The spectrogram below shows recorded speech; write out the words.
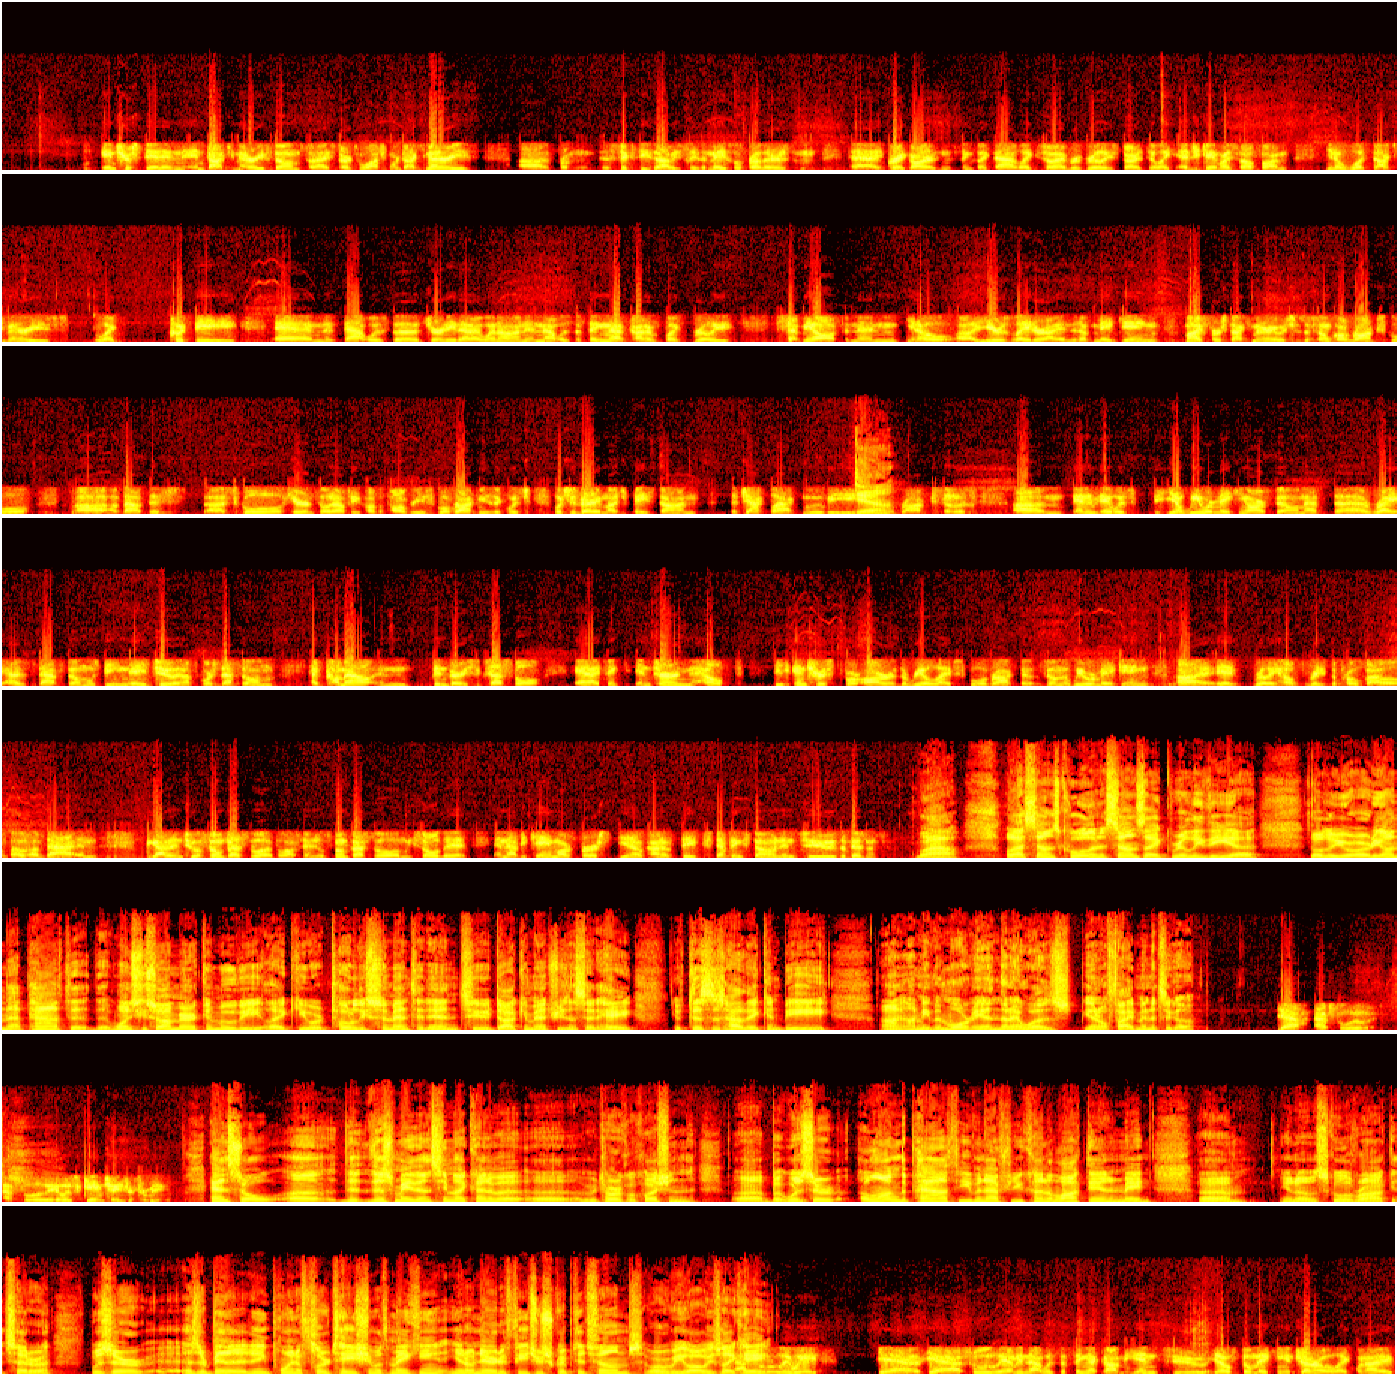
interested in, in documentary film. So I started to watch more documentaries uh, from the 60s, obviously, the Maysles brothers and uh, Grey Gardens, things like that. Like, so I re- really started to like educate myself on, you know, what documentaries like could be and that was the journey that I went on, and that was the thing that kind of like really set me off. And then, you know, uh, years later, I ended up making my first documentary, which is a film called Rock School, uh, about this uh, school here in Philadelphia called the Paul Green School of Rock Music, which which is very much based on the Jack Black movie Yeah. Rock. So, it's, um, and it was, you know, we were making our film at the right as that film was being made too, and of course that film had come out and been very successful, and I think in turn helped the interest for our the real life School of Rock, the film that we were making. Uh, it really helped raise the profile of, of that, and we got it into a film festival at the Los Angeles Film Festival, and we sold it, and that became our first, you know, kind of big stepping stone into the business. Wow. Well, that sounds cool, and it sounds like really the uh, although you're already on that path. That, that once you saw American Movie, like you were totally cemented into documentaries and said, "Hey, if this is how they can be, I'm even more in than I was, you know, five minutes ago." Yeah, absolutely, absolutely. It was a game changer for me. And so uh, th- this may then seem like kind of a, a rhetorical question, uh, but was there along the path, even after you kind of locked in and made, um, you know, School of Rock, et cetera, was there has there been at any point a flirtation with making you know narrative feature scripted films, or were you always like, hey, Absolutely. We, yeah, yeah, absolutely. I mean, that was the thing that got me into, you know, filmmaking in general. Like when I,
